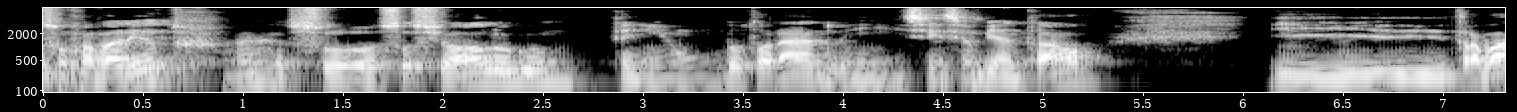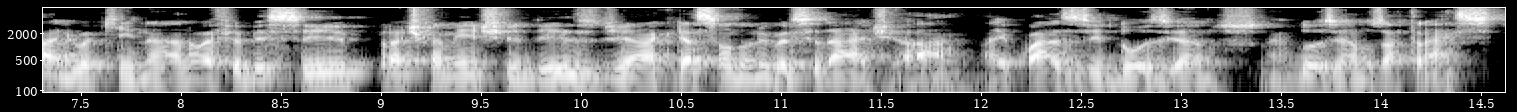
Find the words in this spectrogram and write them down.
Wilson Favareto, né? eu sou sociólogo, tenho um doutorado em, ciência ambiental e trabalho aqui na, na UFABC praticamente desde a criação da universidade, há, há quase 12 anos, né? 12 anos atrás.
